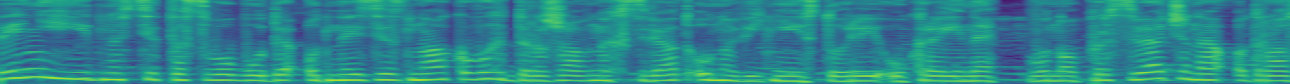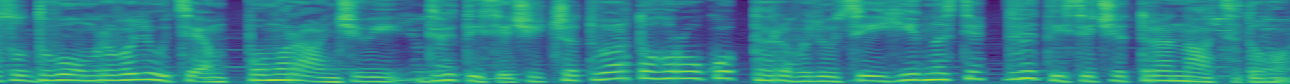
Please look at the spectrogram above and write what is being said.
День гідності та свободи одне зі знакових державних свят у новітній історії України. Воно присвячене одразу двом революціям: помаранчевій 2004 року та революції гідності 2013-го.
